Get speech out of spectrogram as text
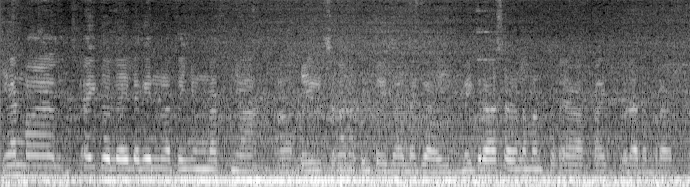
Yan mga idol, ilagay na natin yung nut niya. Okay, saka natin ito ilalagay. May grasa naman to kaya kahit wala ng grasa.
